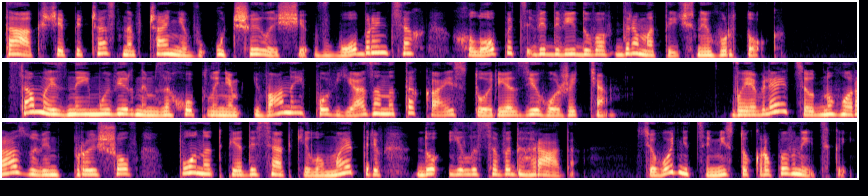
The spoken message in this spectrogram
Так, ще під час навчання в училищі в Бобринцях хлопець відвідував драматичний гурток. Саме із неймовірним захопленням Івана й пов'язана така історія з його життя. Виявляється, одного разу він пройшов понад 50 кілометрів до Єлисаветграда. Сьогодні це місто Кропивницький,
